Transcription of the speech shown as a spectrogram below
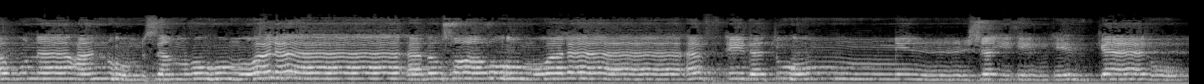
أغنى عنهم سمعهم ولا أبصارهم ولا أفئدتهم من شيء إذ كانوا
